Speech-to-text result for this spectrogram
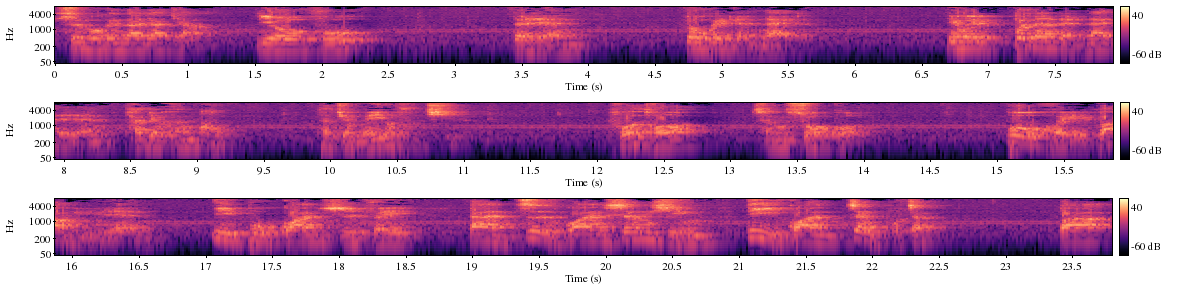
师傅跟大家讲，有福的人都会忍耐的，因为不能忍耐的人他就很苦，他就没有福气了。佛陀曾说过。不毁谤于人，亦不观是非，但自观身行，地观正不正。把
